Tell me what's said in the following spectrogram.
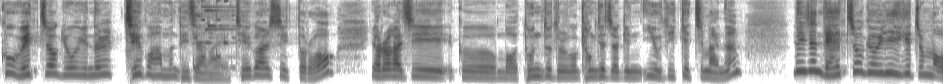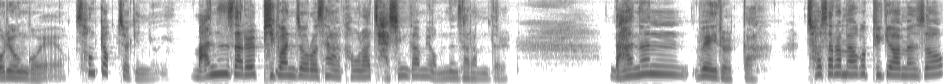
그 외적 요인을 제거하면 되잖아요. 제거할 수 있도록 여러 가지 그 뭐 돈도 들고 경제적인 이유도 있겠지만은 근데 이제 내적 요인이 이게 좀 어려운 거예요. 성격적인 요인. 만사를 비관적으로 생각하거나 자신감이 없는 사람들. 나는 왜 이럴까? 저 사람하고 비교하면서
